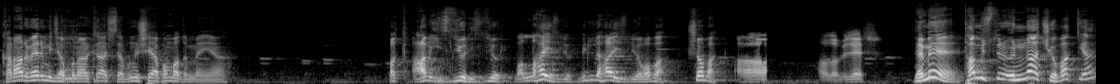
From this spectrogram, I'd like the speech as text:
Karar vermeyeceğim bunu arkadaşlar. Bunu şey yapamadım ben ya. Bak abi izliyor izliyor. Vallahi izliyor. Billahi izliyor baba. Şuna bak. Aa, olabilir. Değil mi? Tam üstünü önünü açıyor bak ya.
